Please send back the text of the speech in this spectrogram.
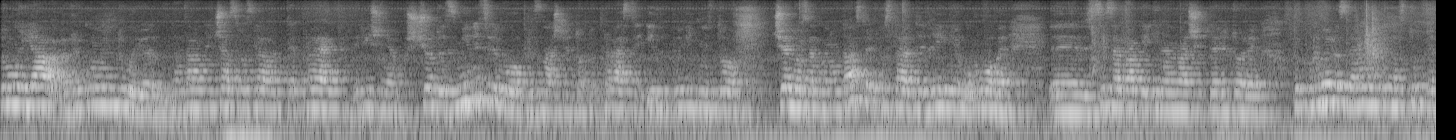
Тому я рекомендую на даний час розглянути проект рішення щодо зміни цільового призначення, тобто привести і відповідність до чинного законодавства і поставити в рівні умови е, всі заправки, які на нашій території. Пропоную розглянути наступний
